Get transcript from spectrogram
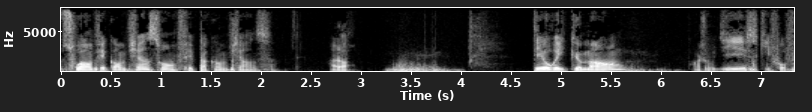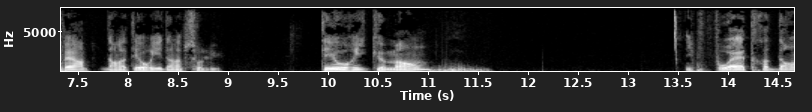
soit on fait confiance, soit on fait pas confiance. Alors, théoriquement, je vous dis ce qu'il faut faire dans la théorie, dans l'absolu. Théoriquement, il faut être dans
